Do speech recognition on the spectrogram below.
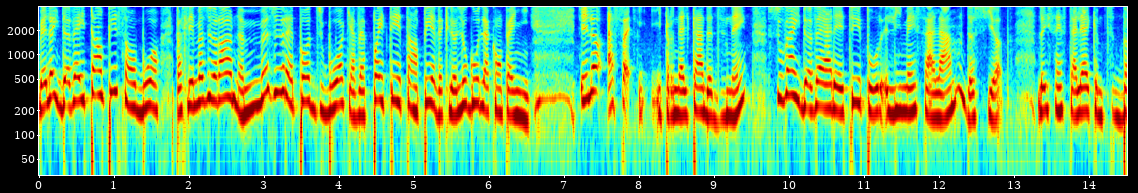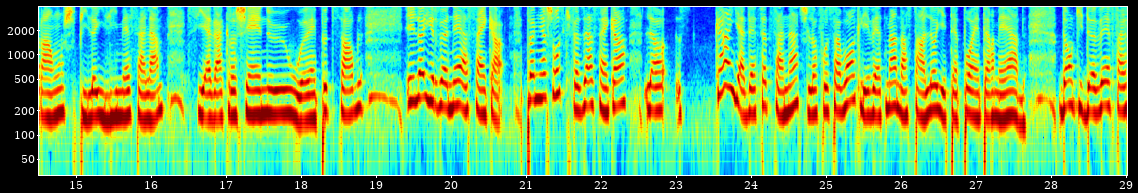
ben là, il devait étamper son bois. Parce que les mesureurs ne mesuraient pas du bois qui n'avait pas été étampé avec le logo de la compagnie. Et là, ça, il prenait le temps de dîner. Souvent, il devait arrêter pour limer sa lame de ciotte. Là, il s'installait avec une petite branche, puis là, il limait sa lame s'il avait accroché un nœud ou un peu de sable. Et là, il revenait à 5 heures. Première chose qu'il faisait à 5 heures, leur, quand il avait fait sa natch, il faut savoir que les vêtements dans ce temps-là, ils n'étaient pas imperméables. Donc, il devait faire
